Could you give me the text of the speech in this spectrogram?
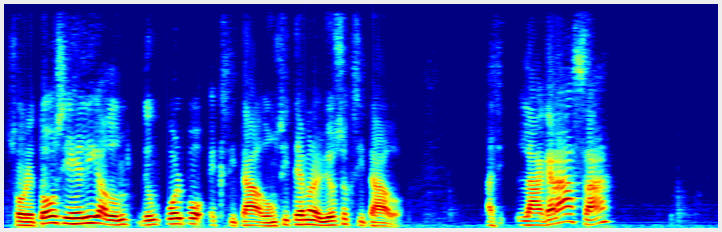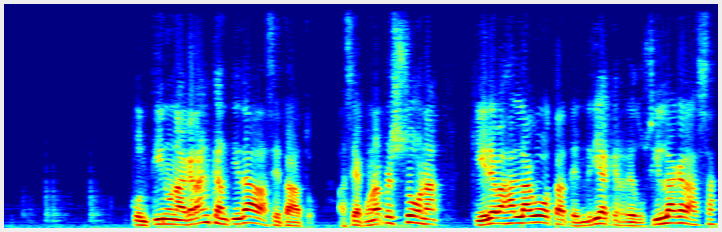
sobre todo si es el hígado de un cuerpo excitado, un sistema nervioso excitado. la grasa contiene una gran cantidad de acetato. O sea que una persona quiere bajar la gota, tendría que reducir la grasa,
